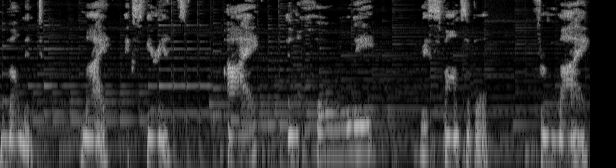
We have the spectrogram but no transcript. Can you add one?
moment, my experience. I am wholly responsible for my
